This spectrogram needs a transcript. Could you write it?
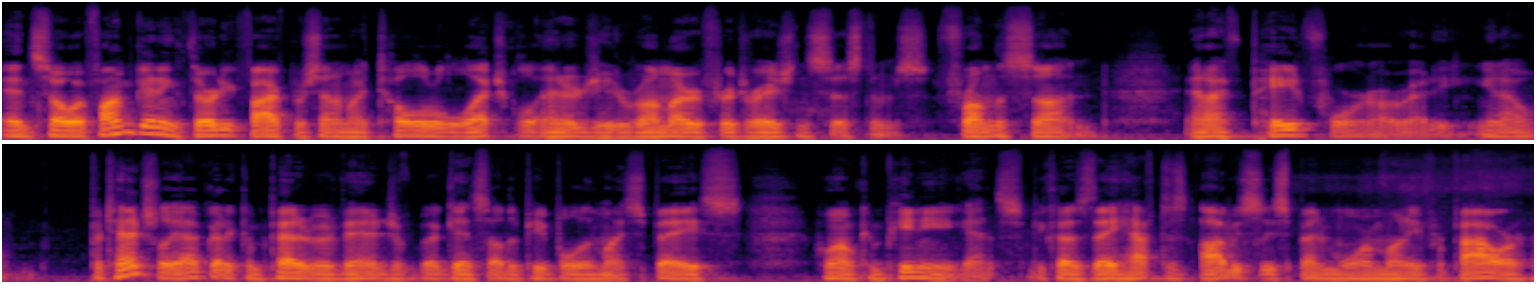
And so if I'm getting 35% of my total electrical energy to run my refrigeration systems from the sun, and I've paid for it already, you know, potentially I've got a competitive advantage of, against other people in my space who I'm competing against because they have to obviously spend more money for power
